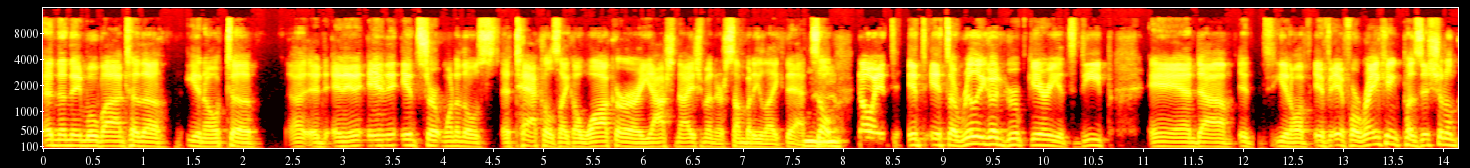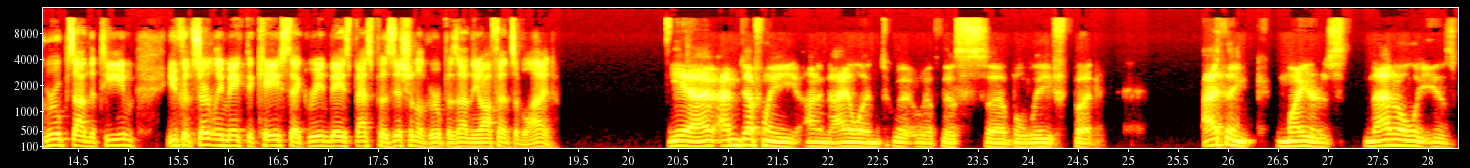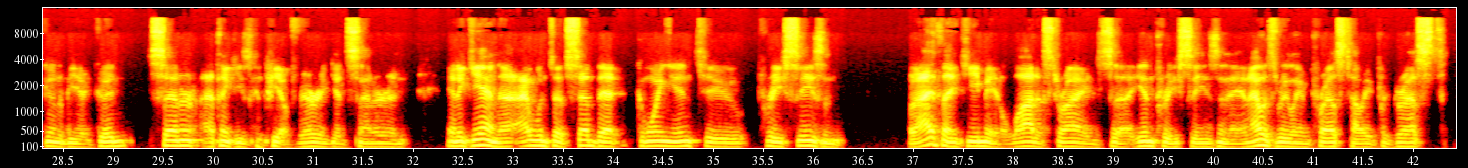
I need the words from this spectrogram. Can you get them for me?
and then they move on to the you know to uh, and, and, and, insert one of those uh, tackles like a Walker or a Yosh Nijman or somebody like that. Mm-hmm. So no, it's it's it's a really good group, Gary. It's deep, and um, it's you know if, if if we're ranking positional groups on the team, you could certainly make the case that Green Bay's best positional group is on the offensive line. Yeah, I, am definitely on an island with, with this uh, belief, but I think Myers not only is going to be a good center, I think he's going to be a very good center, and and again, I wouldn't have said that going into preseason, but I think he made a lot of strides uh, in preseason, and I was really impressed how he progressed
